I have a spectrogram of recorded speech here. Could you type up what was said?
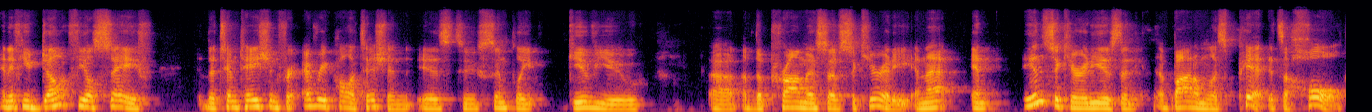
and if you don't feel safe the temptation for every politician is to simply give you uh, the promise of security. And that and insecurity is a, a bottomless pit. It's a hole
